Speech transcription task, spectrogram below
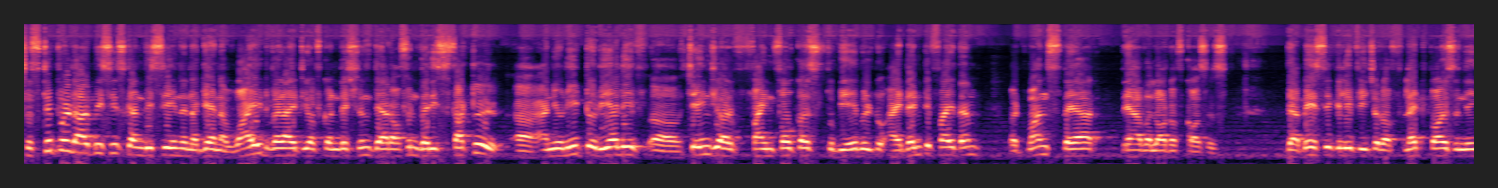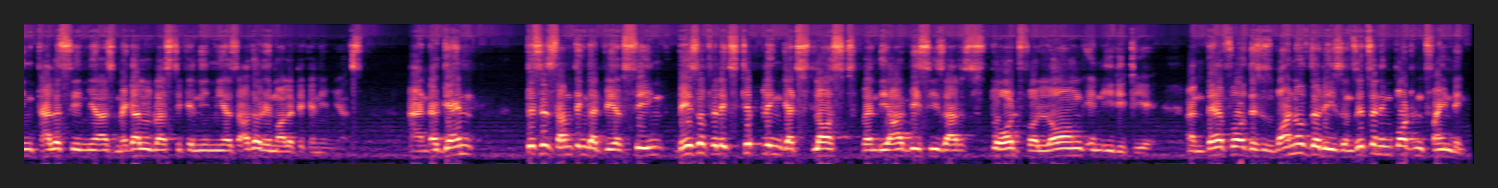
So stippled RBCs can be seen in again a wide variety of conditions. They are often very subtle uh, and you need to really uh, change your fine focus to be able to identify them. But once they are, they have a lot of causes. They're basically feature of lead poisoning, thalassemias, megaloblastic anemias, other hemolytic anemias. And again, this is something that we have seen. Basophilic stippling gets lost when the RBCs are stored for long in EDTA. And therefore, this is one of the reasons. It's an important finding.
